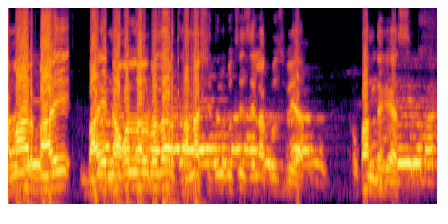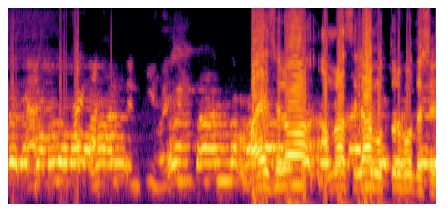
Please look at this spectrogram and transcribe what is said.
আমার বাড়ি বাড়ি নগরলাল বাজার, থানা শীতলকুচি, জেলা কোচবিহার। ওখান থেকে আসছি। ভাই ছিল আমরা ছিলাম উত্তরপ্রদেশে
